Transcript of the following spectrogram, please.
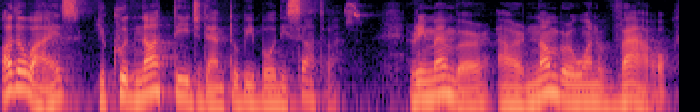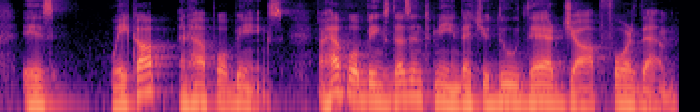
Otherwise, you could not teach them to be bodhisattvas. Remember, our number one vow is wake up and help all beings. Now, help all beings doesn't mean that you do their job for them.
